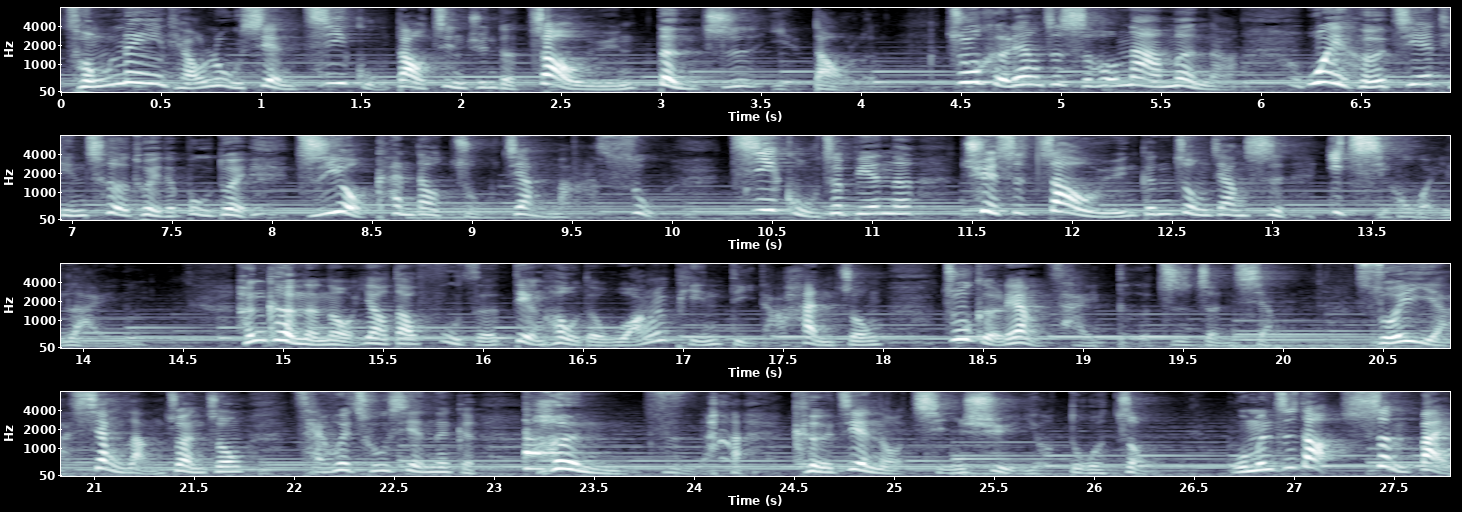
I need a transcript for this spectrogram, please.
从另一条路线击鼓到进军的赵云、邓芝也到了。诸葛亮这时候纳闷啊，为何街亭撤退的部队只有看到主将马谡，击鼓这边呢，却是赵云跟众将士一起回来呢？很可能哦，要到负责殿后的王平抵达汉中，诸葛亮才得知真相。所以啊，《项朗传》中才会出现那个恨字啊，可见哦，情绪有多重。我们知道胜败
